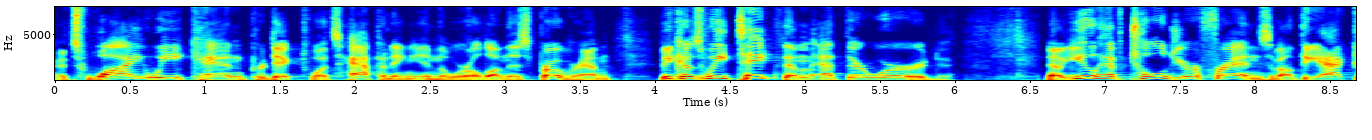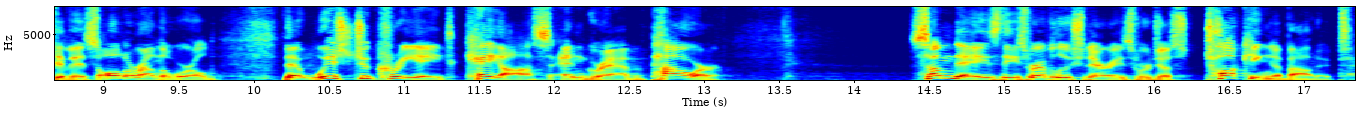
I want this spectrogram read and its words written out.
It's why we can predict what's happening in the world on this program, because we take them at their word. Now, you have told your friends about the activists all around the world that wish to create chaos and grab power. Some days these revolutionaries were just talking about it,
